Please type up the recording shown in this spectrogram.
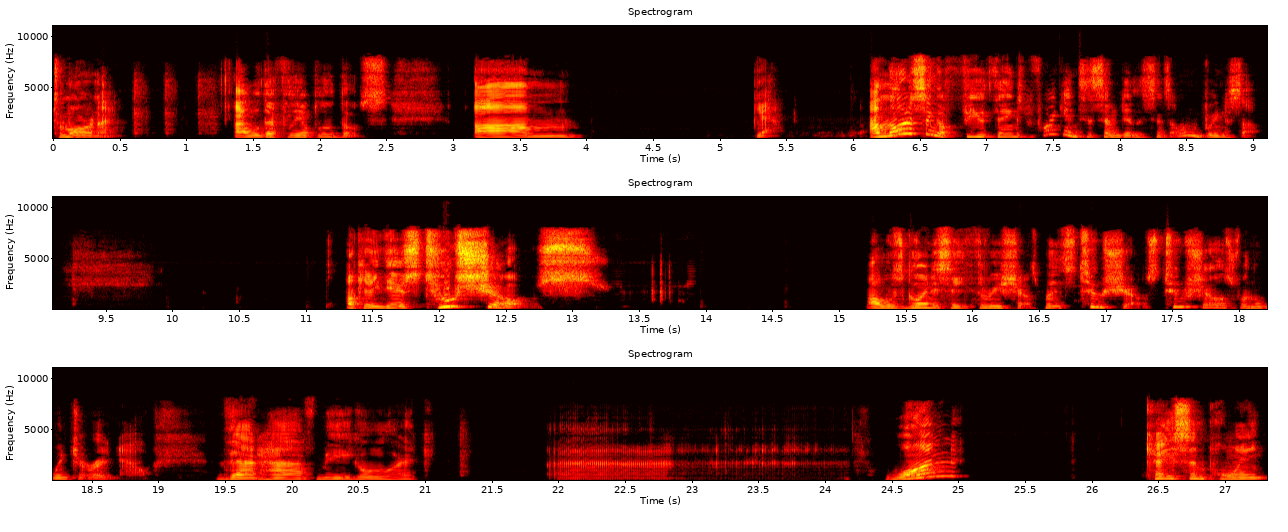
tomorrow night. I will definitely upload those. Um, yeah. I'm noticing a few things. Before I get into Seven Deadly Sins, I want to bring this up. Okay, there's two shows. I was going to say three shows, but it's two shows. Two shows from the winter right now that have me go like uh, one case in point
